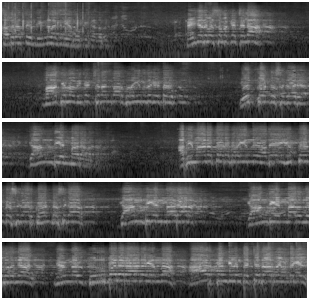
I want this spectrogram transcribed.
സമരത്തെ നിങ്ങൾ എങ്ങനെയാ നോക്കിക്കണ്ടത്? കഴിഞ്ഞ ദിവസമൊക്കെ ചില മാധ്യമ വിചക്ഷണന്മാർ പറയുന്നത് കേട്ടു. യൂത്ത് കോൺഗ്രസുകാര് ഗാന്ധിയന്മാരാണ്. അഭിമാനത്തോടെ പറയുന്നു അതേ യൂത്ത് കോൺഗ്രസുകാർ കോൺഗ്രസുകാർ ഗാന്ധിയന്മാരാണ്. ഗാന്ധിയന്മാർ എന്ന് പറഞ്ഞാൽ ഞങ്ങൾ ദുർബലരാണ് എന്ന ആർക്കെങ്കിലും തെറ്റിദ്ധാരണയുണ്ടെങ്കിൽ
